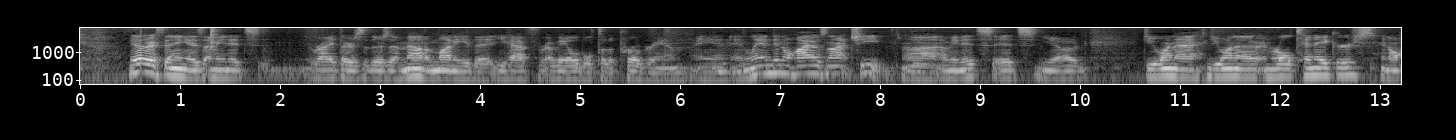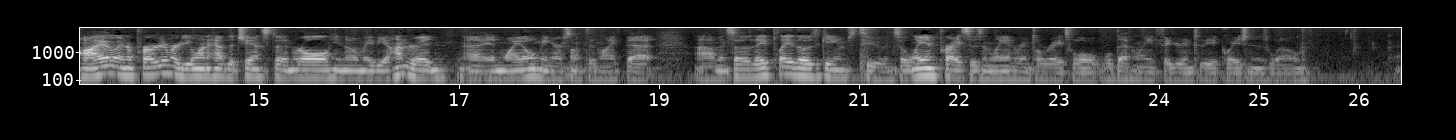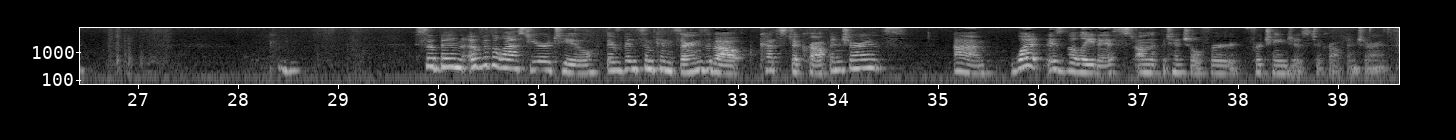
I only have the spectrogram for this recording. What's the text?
The other thing is, I mean, it's right. There's there's an amount of money that you have for, available to the program, and, and land in Ohio is not cheap. Uh, I mean, it's it's you know, do you want to do you want to enroll ten acres in Ohio in a program, or do you want to have the chance to enroll you know maybe a hundred uh, in Wyoming or something like that? Um, and so they play those games too. And so land prices and land rental rates will will definitely figure into the equation as well. So, Ben, over the last year or two, there have been some concerns about cuts to crop insurance. Um, what is the latest on the potential for, for changes to crop insurance?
